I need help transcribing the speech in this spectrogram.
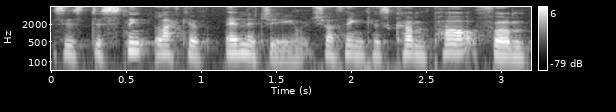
Is this distinct lack of energy, which I think has come part from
